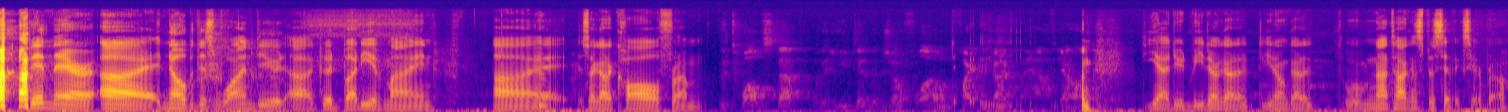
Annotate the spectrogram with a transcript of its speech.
Been there. Uh, no, but this one dude, uh, a good buddy of mine. Uh, so I got a call from. Yeah, dude, but you don't gotta. You don't gotta. We're not talking specifics here, bro.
